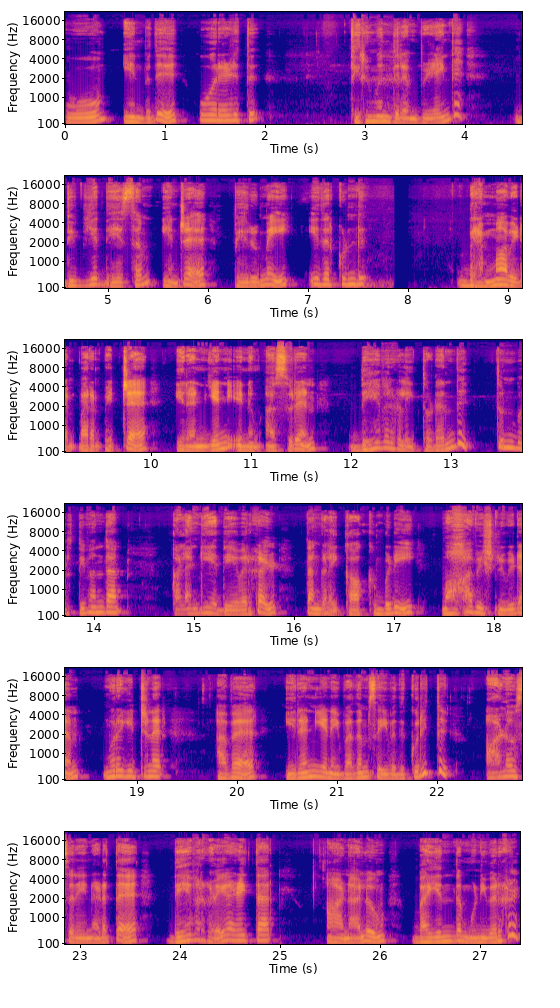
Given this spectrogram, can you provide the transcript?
ஓம் என்பது ஓரெழுத்து. திருமந்திரம் விழைந்த திவ்ய தேசம் என்ற பெருமை இதற்குண்டு. பிரம்மாவிடம் வரம் பெற்ற இரண்யன் என்னும் அசுரன் தேவர்களை தொடர்ந்து துன்புறுத்தி வந்தான். கலங்கிய தேவர்கள் தங்களை காக்கும்படி மகாவிஷ்ணுவிடம் முறையிட்டனர். அவர் இரண்யனை வதம் செய்வது குறித்து ஆலோசனை நடத்த தேவர்களை அழைத்தார். ஆனாலும் பயந்த முனிவர்கள்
